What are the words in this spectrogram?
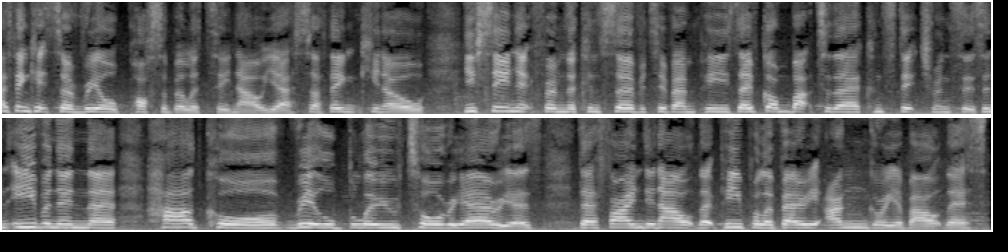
I think it's a real possibility now, yes. I think, you know, you've seen it from the Conservative MPs. They've gone back to their constituencies, and even in the hardcore, real blue Tory areas, they're finding out that people are very angry about this.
